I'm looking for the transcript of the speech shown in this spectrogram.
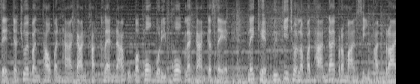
เสร็จจะช่วยบรรเทาปัญหาการขาดแคลนน้ำอุปโภคบริโภคและการเกษตร ในเขตพื้นที่ชนรับประทานได้ประมาณ 4,000 ไร่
